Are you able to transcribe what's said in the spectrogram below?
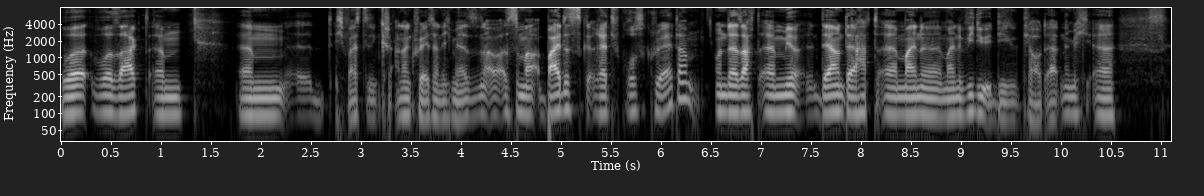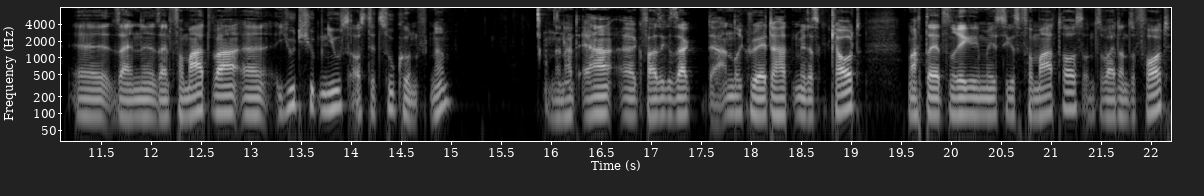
wo er, wo er sagt, ähm, ähm, äh, ich weiß den anderen Creator nicht mehr, es sind, aber es sind beides relativ große Creator und der sagt, äh, mir, der und der hat äh, meine, meine Videoidee geklaut. Er hat nämlich äh, äh, seine, sein Format war äh, YouTube News aus der Zukunft, ne? Und dann hat er äh, quasi gesagt, der andere Creator hat mir das geklaut, macht da jetzt ein regelmäßiges Format draus und so weiter und so fort.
